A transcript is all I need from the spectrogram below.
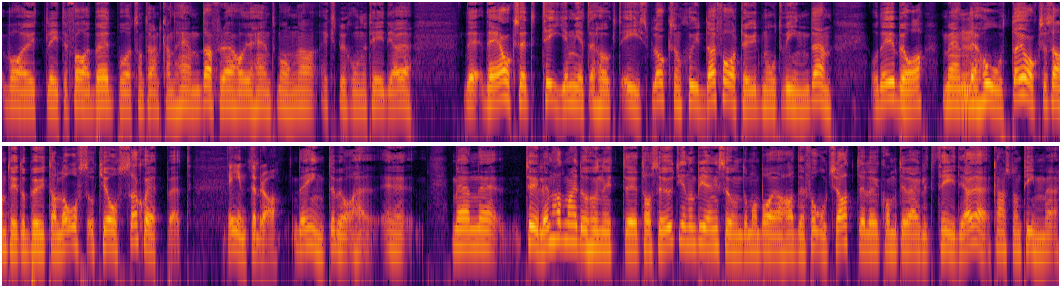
varit lite förberedd på att sånt här kan hända, för det har ju hänt många expeditioner tidigare. Det, det är också ett 10 meter högt isblock som skyddar fartyget mot vinden. Och det är ju bra, men mm. det hotar ju också samtidigt att bryta loss och krossa skeppet. Det är inte bra. Det är inte bra här. Eh, men eh, tydligen hade man ju då hunnit eh, ta sig ut genom Beringsund om man bara hade fortsatt eller kommit iväg lite tidigare, kanske någon timme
